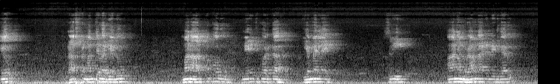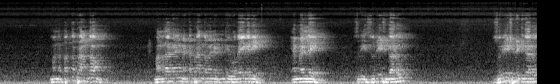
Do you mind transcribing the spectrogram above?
రాష్ట్ర మంత్రివర్యులు మన ఆత్మకూరు నియోజకవర్గ ఎమ్మెల్యే శ్రీ ఆనం రామనారాయణ రెడ్డి గారు మన పక్క ప్రాంతం మనలాగానే మెట్ట ప్రాంతమైనటువంటి ఉదయగిరి ఎమ్మెల్యే శ్రీ సురేష్ గారు సురేష్ రెడ్డి గారు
